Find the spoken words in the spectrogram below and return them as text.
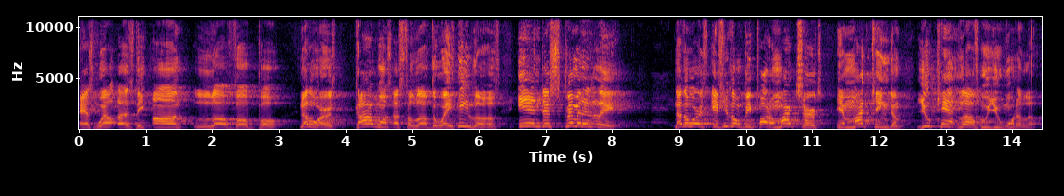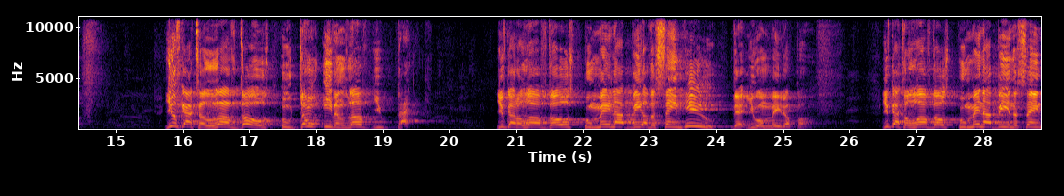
as well as the unlovable. In other words, God wants us to love the way He loves indiscriminately. In other words, if you're going to be part of my church, in my kingdom, you can't love who you want to love. You've got to love those who don't even love you back. You've got to love those who may not be of the same hue that you are made up of. You've got to love those who may not be in the same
